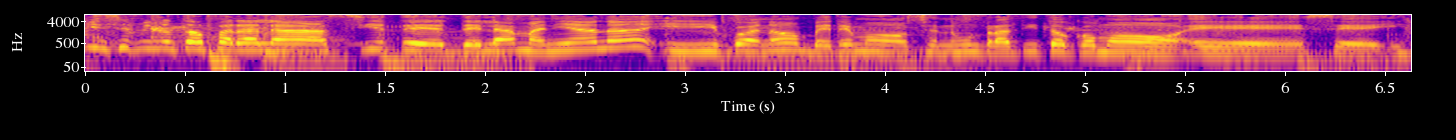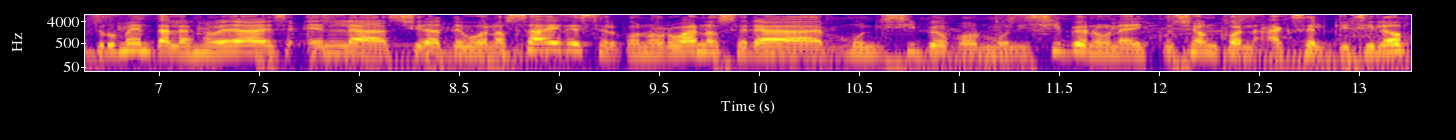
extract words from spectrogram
15 minutos para las 7 de la mañana y bueno, veremos en un ratito cómo eh, se instrumentan las novedades en la ciudad de Buenos Aires. El conurbano será municipio por municipio en una discusión con Axel Kisilov.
